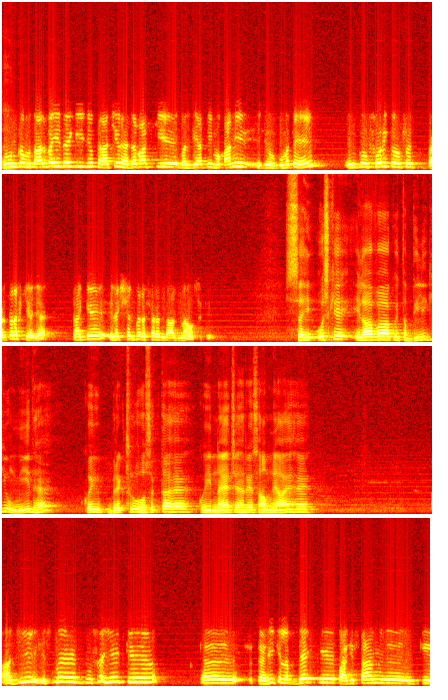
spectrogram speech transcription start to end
तो उनका मुतालबा ये था कि जो कराची और हैदराबाद की बलदियाती मुकामी जो हुकूमतें हैं इनको फौरी तौर पर बरतरफ किया जाए ताकि इलेक्शन पर असरअंदाज ना हो सके। सही उसके अलावा कोई तब्दीली की उम्मीद है? कोई ब्रेक थ्रू हो सकता है? कोई नए चेहरे सामने आए हैं? हाँ जी इसमें दूसरा ये कि तहरीक लब्बैक के पाकिस्तान की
